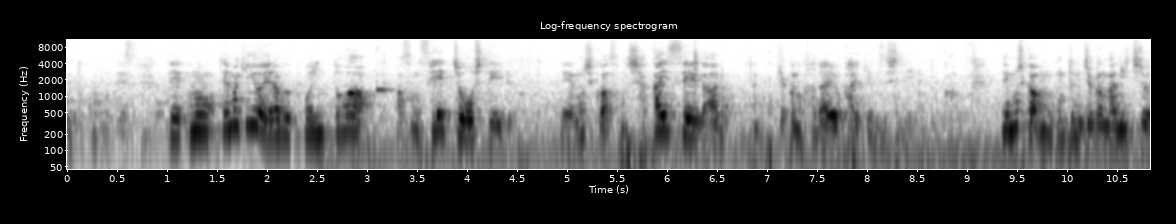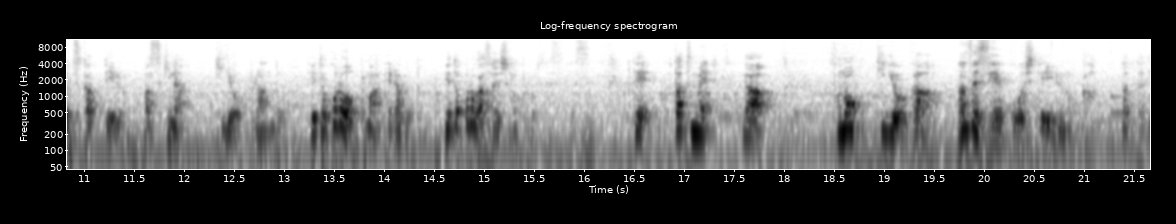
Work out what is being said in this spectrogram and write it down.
いうところです。でこのテーマ企業を選ぶポイントは、まあ、その成長している。でもしくはその社会性がある。なんか顧客の課題を解決しているとか。でもしくはもう本当に自分が日常使っている、まあ、好きな企業ブランドっていうところをまあ選ぶというところが最初のプロセスです。で2つ目がその企業がなぜ成功しているのか。だったり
